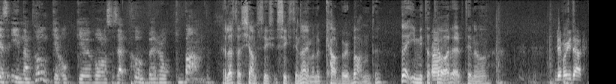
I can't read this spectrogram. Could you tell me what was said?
alltså innan punken och eh, var någon sån här pubrockband. Jag läste att Champ 69 var något coverband. Nej, imitatörer till någon... Det var ju det att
